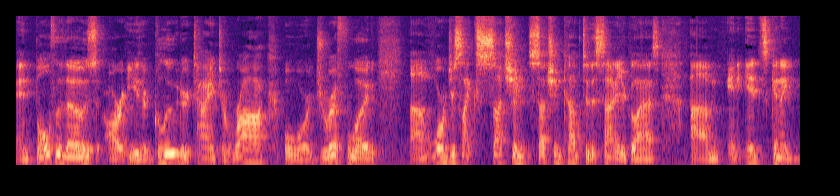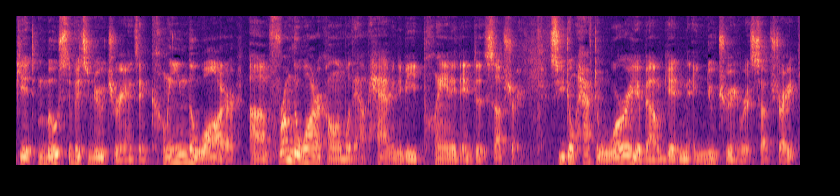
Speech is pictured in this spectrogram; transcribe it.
And both of those are either glued or tied to rock or driftwood um, or just like suction, suction cup to the side of your glass um, and it's gonna get most of its nutrients and clean the water um, from the water column without having to be planted into the substrate. So you don't have to worry about getting a nutrient-rich substrate.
